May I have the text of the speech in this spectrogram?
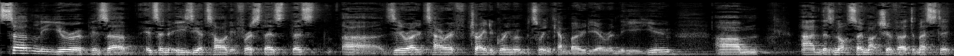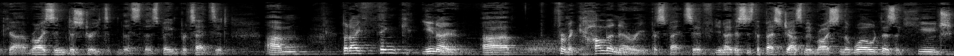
certainly Europe is, a, is an easier target for us. There's, there's uh, zero tariff trade agreement between Cambodia and the EU. Um, and there's not so much of a domestic uh, rice industry that's, that's being protected. Um, but I think, you know, uh, from a culinary perspective, you know, this is the best jasmine rice in the world. There's a huge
